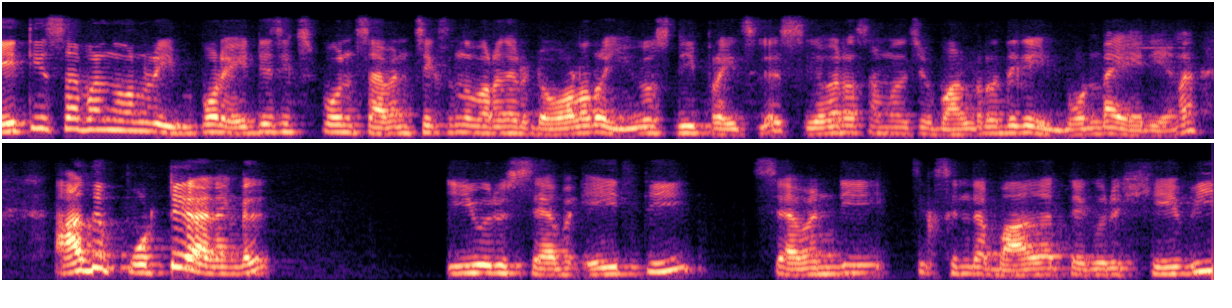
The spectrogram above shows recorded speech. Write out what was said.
എയ്റ്റി സെവൻ എന്ന് പറഞ്ഞൊരു import eighty six point seven six എന്ന് പറഞ്ഞ ഒരു ഡോളർ യു എസ് ഡി പ്രൈസിൽ സിൽവറെ സംബന്ധിച്ച് വളരെയധികം ഇമ്പോർട്ടന്റ് ഏരിയയാണ് അത് പൊട്ടുകയാണെങ്കിൽ ഈ ഒരു സെവൻ എയ്റ്റി സെവന്റി സിക്സിന്റെ ഭാഗത്തേക്ക് ഒരു ഹെവി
